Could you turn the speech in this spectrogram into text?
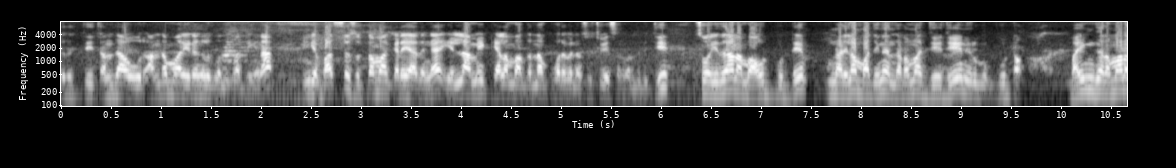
திருச்சி தஞ்சாவூர் அந்த மாதிரி இடங்களுக்கு வந்து பார்த்தீங்கன்னா இங்கே பஸ்ஸு சுத்தமாக கிடையாதுங்க. எல்லாமே கேளம்பாக்கம் தான் போகிற வேண்டிய சுச்சுவேஷன் வந்துடுச்சு. ஸோ இதுதான் நம்ம அவுட்புட்டு முன்னாடிலாம் பார்த்தீங்கன்னா இந்த இடமா ஜே ஜேன்னு இருக்கும் கூட்டம். பயங்கரமான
